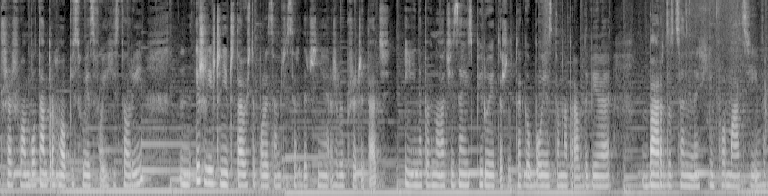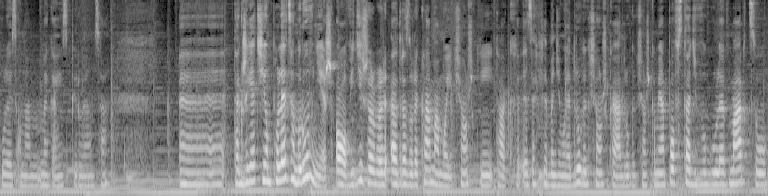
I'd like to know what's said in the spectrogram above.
przeszłam, bo tam trochę opisuję swojej historii. Mm, jeżeli jeszcze nie czytałeś, to polecam Ci serdecznie, żeby przeczytać i na pewno ona Cię zainspiruje też do tego, bo jest tam naprawdę wiele bardzo cennych informacji. W ogóle jest ona mega inspirująca. E, także ja Ci ją polecam również. O, widzisz, od razu reklama mojej książki. Tak, za chwilę będzie moja druga książka. Druga książka miała powstać w ogóle w marcu.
